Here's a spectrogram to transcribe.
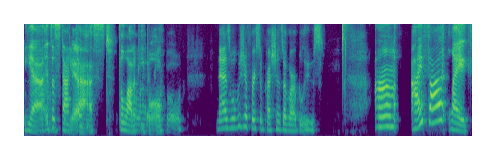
Yeah, it's Um, a but stacked yeah. cast. It's a lot A of people. people. Naz, what was your first impressions of our blues? Um, I thought like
